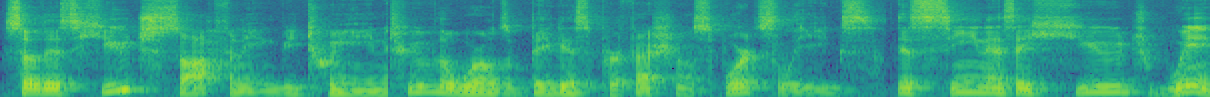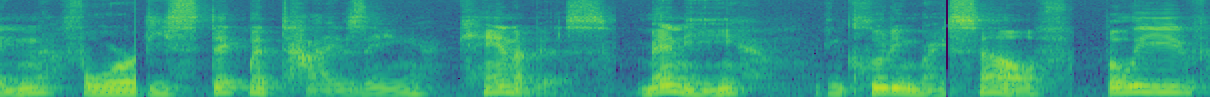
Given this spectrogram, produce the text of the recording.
So, this huge softening between two of the world's biggest professional sports leagues is seen as a huge win for destigmatizing cannabis. Many, including myself, believe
